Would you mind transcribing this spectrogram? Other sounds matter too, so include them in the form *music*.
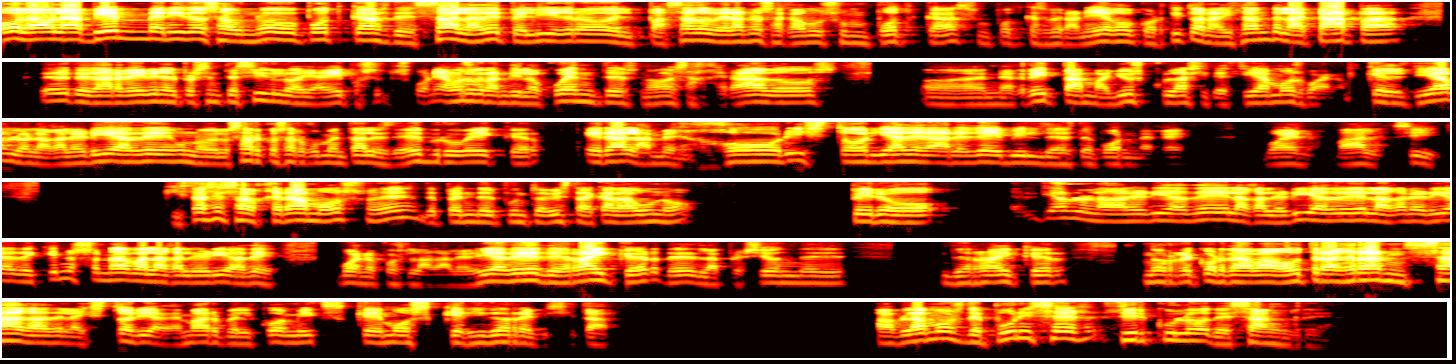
Hola, hola, bienvenidos a un nuevo podcast de Sala de Peligro. El pasado verano sacamos un podcast, un podcast veraniego, cortito, analizando la etapa de Daredevil en el presente siglo y ahí pues nos poníamos grandilocuentes, ¿no? Exagerados, uh, negrita, mayúsculas y decíamos, bueno, que el diablo en la galería de uno de los arcos argumentales de Ed Brubaker era la mejor historia de Daredevil desde Born Again. Bueno, vale, sí. Quizás exageramos, ¿eh? depende del punto de vista de cada uno, pero diablo la galería D, la galería D, la galería D, ¿qué nos sonaba la galería D? Bueno, pues la galería D de Riker, de la presión de, de Riker, nos recordaba otra gran saga de la historia de Marvel Comics que hemos querido revisitar. Hablamos de Punisher Círculo de Sangre.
